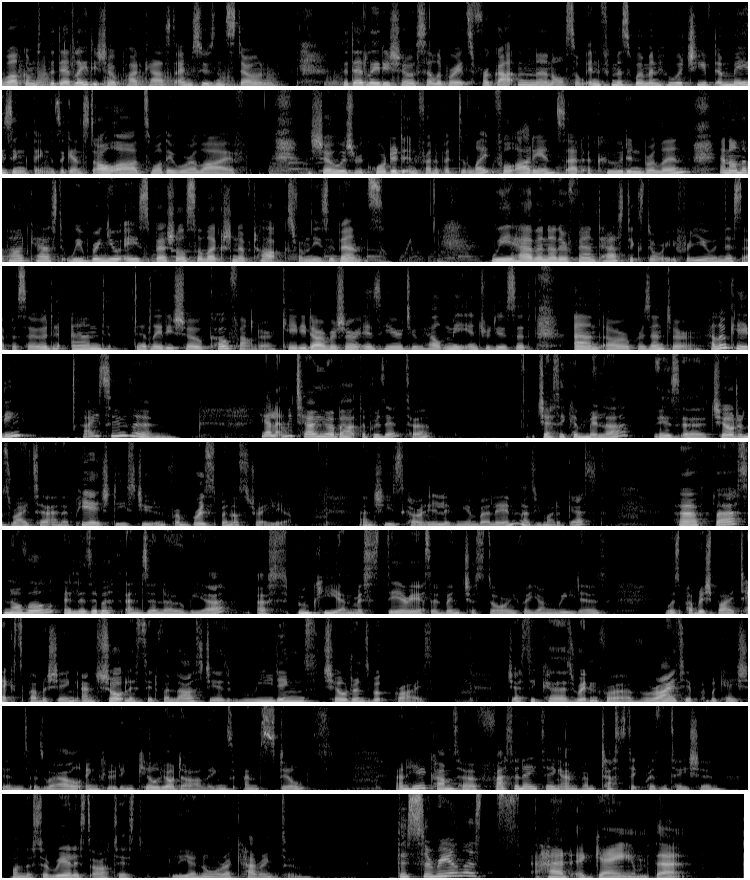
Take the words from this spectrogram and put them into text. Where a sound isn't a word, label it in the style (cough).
Welcome to the Dead Lady Show podcast. I'm Susan Stone. The Dead Lady Show celebrates forgotten and also infamous women who achieved amazing things against all odds while they were alive. The show is recorded in front of a delightful audience at ACUD in Berlin, and on the podcast, we bring you a special selection of talks from these events. We have another fantastic story for you in this episode, and Dead Lady Show co founder Katie Derbyshire is here to help me introduce it and our presenter. Hello, Katie. Hi, Susan. Yeah, let me tell you about the presenter. Jessica Miller is a children's writer and a PhD student from Brisbane, Australia, and she's currently living in Berlin, as you might have guessed. Her first novel, Elizabeth and Zenobia, a spooky and mysterious adventure story for young readers, was published by Text Publishing and shortlisted for last year's Readings Children's Book Prize. Jessica has written for a variety of publications as well, including Kill Your Darlings and Stilts. And here comes her fascinating and fantastic presentation on the surrealist artist Leonora Carrington. The surrealists had a game that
